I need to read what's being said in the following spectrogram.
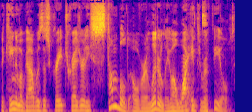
The kingdom of God was this great treasure he stumbled over literally while walking Right. through a field.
